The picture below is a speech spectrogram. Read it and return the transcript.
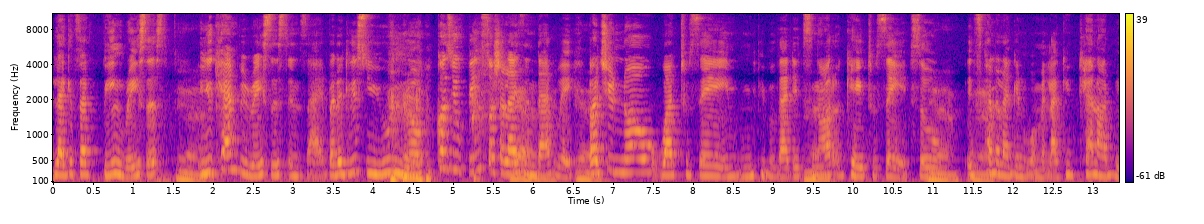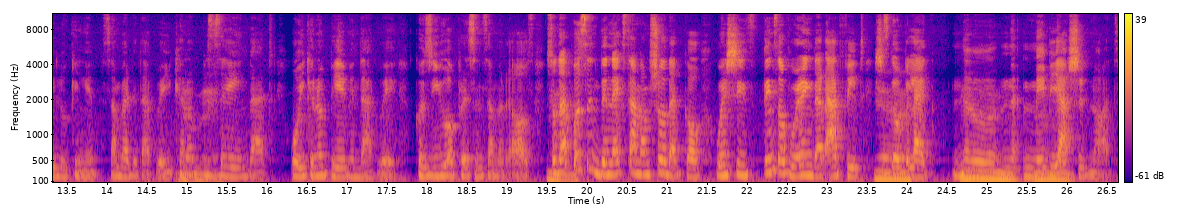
like it's like being racist. Yeah. you can be racist inside but at least you know because you've been socialized Yeah. in that way. Yeah. but you know what to say in, people that it's not okay to say it. So it's kind of like in women like you cannot be looking at somebody that way. You cannot be saying that or you cannot behave in that way because you are oppressing somebody else. So that person the next time i'm sure that girl when she thinks of wearing that outfit she's gonna be like no Mm, n- maybe i should not.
